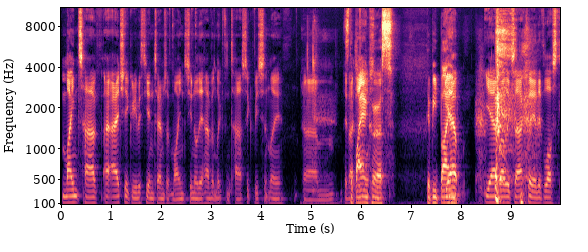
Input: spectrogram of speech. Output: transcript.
Mainz have I actually agree with you in terms of Mainz. You know they haven't looked fantastic recently. Um, It's the Bayern curse. They beat Yeah, Bayern. yeah. Well, exactly. They've lost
